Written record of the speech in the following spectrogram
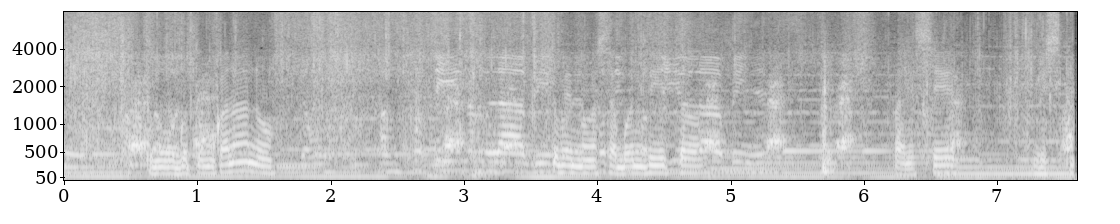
Eh. Tumugutom ka na, no? Yung ang puti ng labi. Ito, may mga Puti- sabon puti dito. labi niya. Pansit. Biscuit.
